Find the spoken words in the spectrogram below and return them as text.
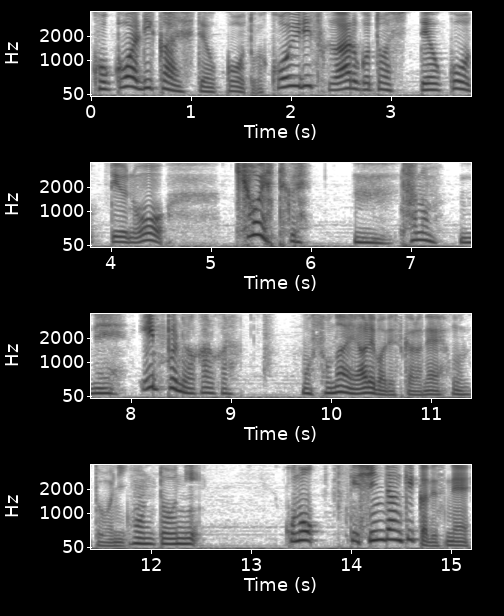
ここは理解しておこうとかこういうリスクがあることは知っておこうっていうのを今日やってくれ。うん、頼む。ね。1分でわかるから。もう備えあればですからね本当に。本当にこの診断結果ですね、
